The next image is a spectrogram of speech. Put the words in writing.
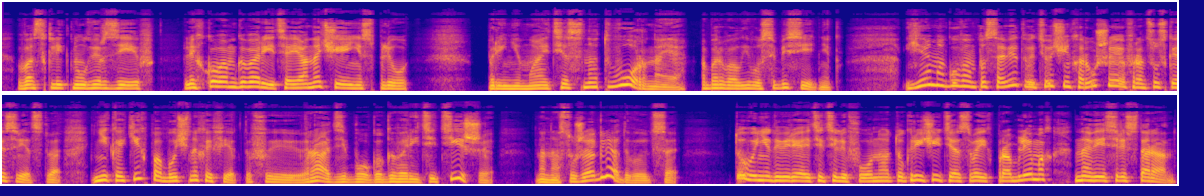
— воскликнул Верзеев. «Легко вам говорить, а я ночей не сплю». «Принимайте снотворное», — оборвал его собеседник. «Я могу вам посоветовать очень хорошее французское средство. Никаких побочных эффектов. И, ради бога, говорите тише. На нас уже оглядываются. То вы не доверяете телефону, а то кричите о своих проблемах на весь ресторан».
